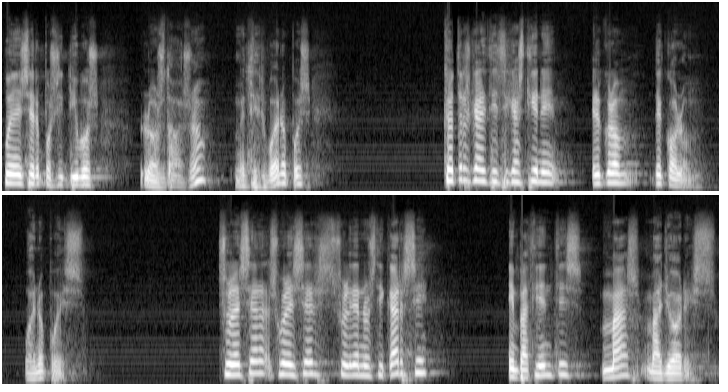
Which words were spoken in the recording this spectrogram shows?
pueden ser positivos los dos, ¿no? Es decir, bueno, pues, ¿qué otras características tiene el Crohn de colon? Bueno, pues, suele, ser, suele, ser, suele diagnosticarse en pacientes más mayores.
